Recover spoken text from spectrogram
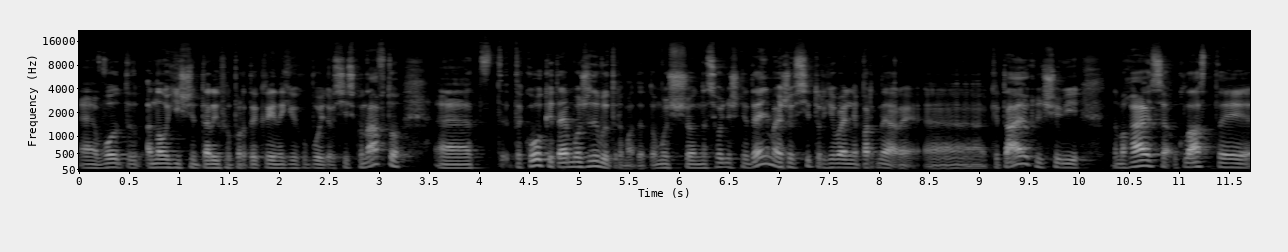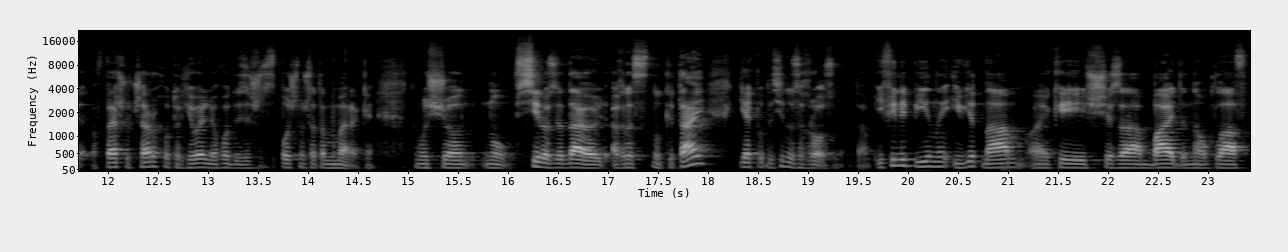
е, вводити аналогічні тарифи проти країн, які купують російську нафту, е, такого Китай може не витримати, тому що на сьогоднішній день майже всі торгівельні партнери Китаю, ключові, намагаються укласти в першу чергу торгівельні угоди зі Сполученими Штатами Америки, тому що ну всі розглядають агрес... ну, Китай як потенційну загрозу. Там і Філіппіни, і В'єтнам, який ще за Байдена уклав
